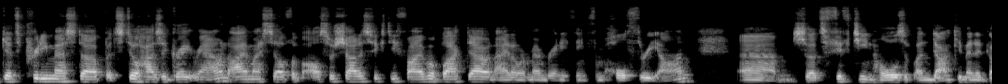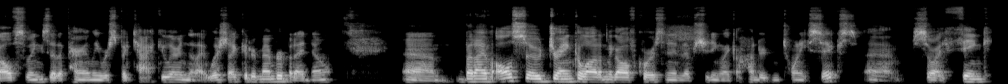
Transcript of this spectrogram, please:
gets pretty messed up, but still has a great round. I myself have also shot a 65 while blacked out, and I don't remember anything from hole three on. Um, so that's 15 holes of undocumented golf swings that apparently were spectacular and that I wish I could remember, but I don't. Um, but I've also drank a lot on the golf course and ended up shooting like 126. Um, so I think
